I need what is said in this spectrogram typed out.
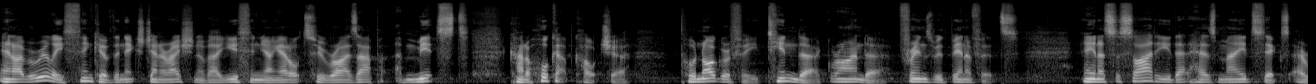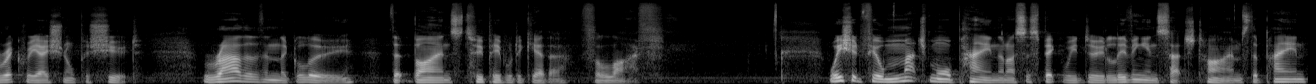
And I really think of the next generation of our youth and young adults who rise up amidst kind of hookup culture, pornography, Tinder, Grindr, friends with benefits, in a society that has made sex a recreational pursuit rather than the glue that binds two people together for life. We should feel much more pain than I suspect we do living in such times. The pain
